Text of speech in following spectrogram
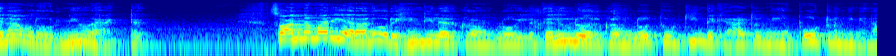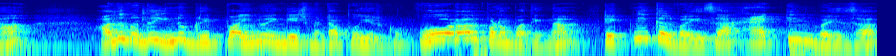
ஏன்னா ஒரு ஒரு நியூ ஆக்டர் ஸோ அந்த மாதிரி யாராவது ஒரு ஹிந்தியில் இருக்கிறவங்களோ இல்லை தெலுங்கில் இருக்கிறவங்களோ தூக்கி இந்த கேரக்டர் நீங்கள் போட்டிருந்தீங்கன்னா அது வந்து இன்னும் க்ரிப்பாக இன்னும் என்கேஜ்மெண்ட்டாக போயிருக்கும். ஓவரால் படம் பார்த்திங்கன்னா டெக்னிக்கல் வைஸாக ஆக்டிங் வைஸாக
